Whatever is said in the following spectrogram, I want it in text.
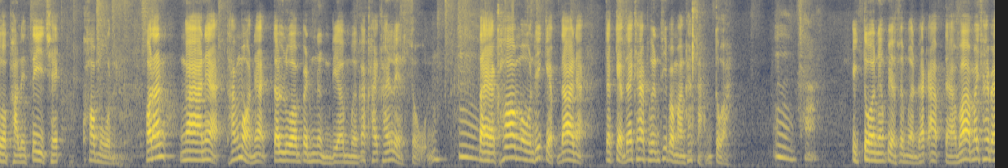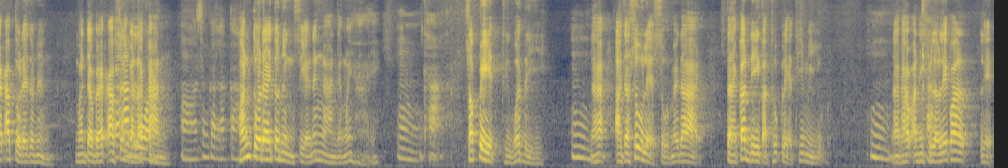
ตัว parity check ข้อมูล เพราะฉะนั้นงานเนี่ยทั้งหมดเนี่ยจะรวมเป็นหนึ่งเดียวเหมือนกับคล้ายๆเลทศูนย์ อืมแต่ข้อมูลที่เก็บได้เนี่ยจะเก็บได้แค่พื้นที่ประมาณแค่สามตัว อืมค่ะ อีกตัวหนึงเปรียบเสมือนแบ็กอัพแต่ว่าไม่ใช่แบ็กอัพตัวใดตัวหนึ่ง มันจะแบ็กอัพซึ่งกันและกันอ๋อซึ่งกันและกันเพราะฉะนั้นตัวใดตัวหนึ่งเสียเนี่ยงานยังไม่หาย อืมค่ะสปีดถือว่าดีอืมนะฮะอาจจะสู้เลทศูนย์ไม่ได้ แต่ก็ดีกว่าทุกเลทที่มีอยู่อืมนะครับ อันนี้คือค่ะเราเรียกว่าเลท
